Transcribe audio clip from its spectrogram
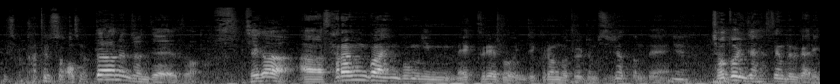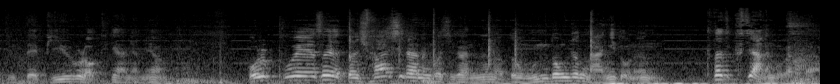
그렇죠. 같을 수 없죠. 없다는 전제에서 제가 아, 사랑과 행복님의 글에도 이제 그런 것들 좀 쓰셨던데 예. 저도 이제 학생들 가르칠 때 비유를 어떻게 하냐면 골프에서 어떤 샷이라는 것이 갖는 어떤 운동적 난이도는 그다지 크지 않은 것 같다.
